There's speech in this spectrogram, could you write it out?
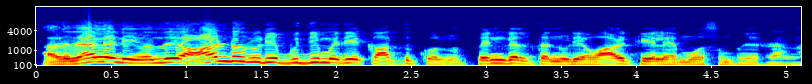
அதனால நீ வந்து ஆண்டவருடைய புத்திமதியை காத்துக்கொள்ளணும். பெண்கள் தன்னுடைய வாழ்க்கையில மோசம் போயிடுறாங்க.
